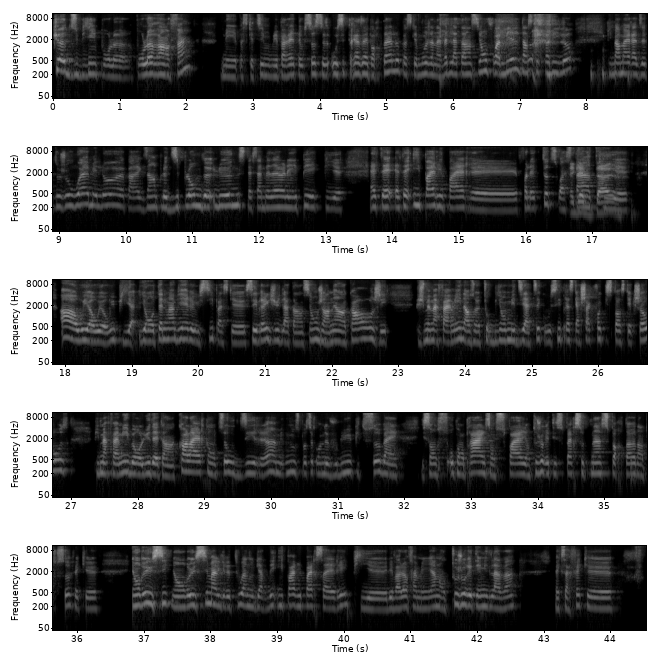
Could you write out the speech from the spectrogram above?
que du bien pour leur, pour leur enfant, mais parce que, tu sais, mes parents étaient aussi, aussi très important, là, parce que moi, j'en avais de l'attention fois mille dans cette famille-là. Puis ma mère, elle disait toujours, ouais, mais là, euh, par exemple, le diplôme de l'une, c'était sa médaille olympique. Puis euh, elle, était, était, hyper, hyper. Il euh, fallait que tout soit stable. Puis, ah oui, ah oui, ah oui. Puis ils ont tellement bien réussi parce que c'est vrai que j'ai eu de l'attention, j'en ai encore. J'ai Puis je mets ma famille dans un tourbillon médiatique aussi, presque à chaque fois qu'il se passe quelque chose. Puis ma famille, ben, au lieu d'être en colère contre ça ou de dire Ah, mais nous, c'est pas ça qu'on a voulu, puis tout ça, ben, ils sont au contraire, ils sont super, ils ont toujours été super soutenants, supporters dans tout ça. Fait que ils ont réussi. Ils ont réussi malgré tout à nous garder hyper, hyper serrés. Puis euh, les valeurs familiales ont toujours été mises de l'avant. Fait que ça fait que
